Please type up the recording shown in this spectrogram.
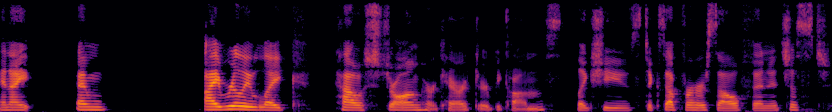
And I am, I really like how strong her character becomes. Like she sticks up for herself, and it's just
